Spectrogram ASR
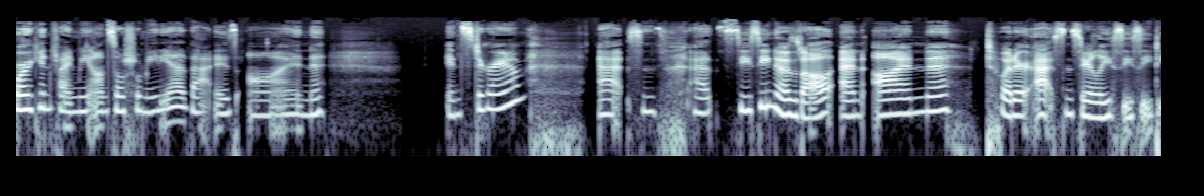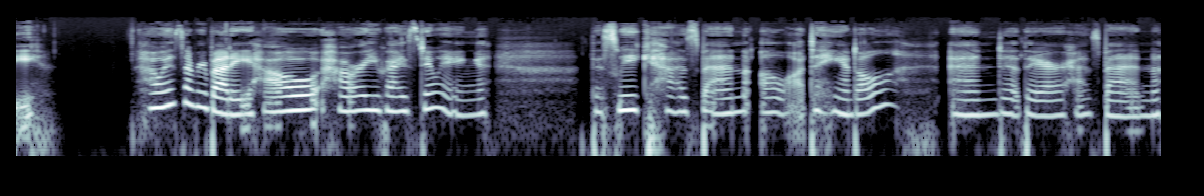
Or you can find me on social media. That is on Instagram at, at ceceknowsitall and on Twitter at sincerely CCD. How is everybody? How how are you guys doing? This week has been a lot to handle and there has been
